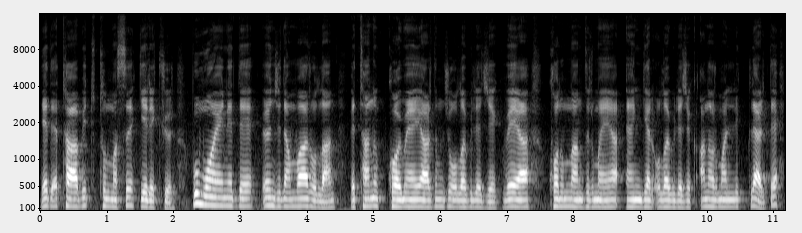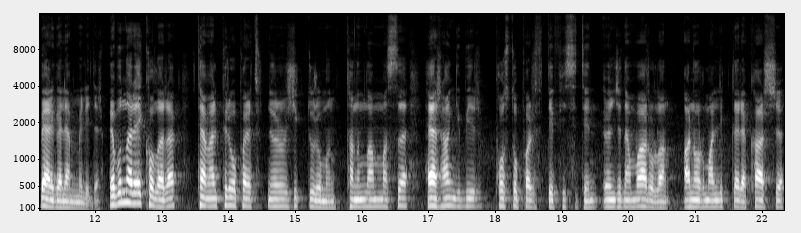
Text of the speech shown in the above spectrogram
ya da tabi tutulması gerekiyor. Bu muayenede önceden var olan ve tanı koymaya yardımcı olabilecek veya konumlandırmaya engel olabilecek anormallikler de belgelenmelidir. Ve bunlar ek olarak temel preoperatif nörolojik durumun tanımlanması herhangi bir postoperatif defisitin önceden var olan anormalliklere karşı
